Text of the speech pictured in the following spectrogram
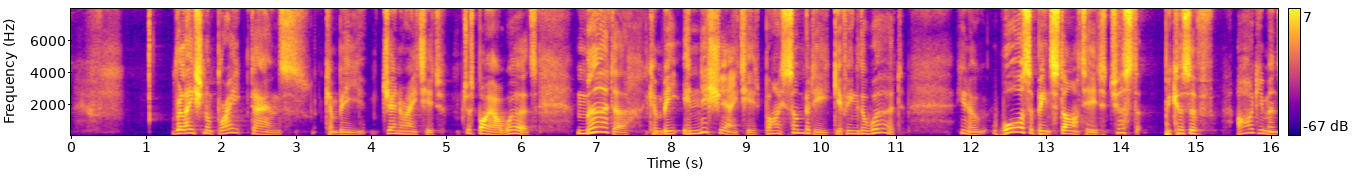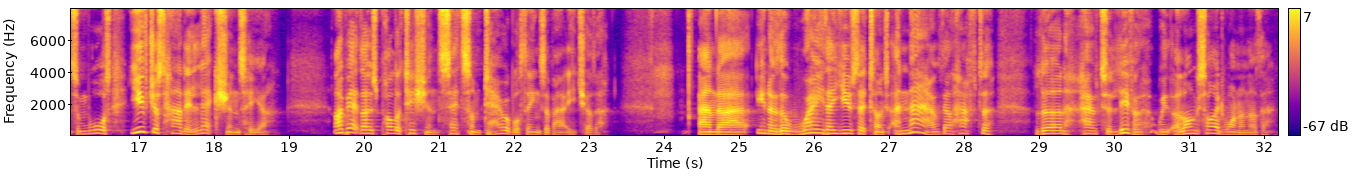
Relational breakdowns can be generated just by our words. Murder can be initiated by somebody giving the word. You know, wars have been started just because of arguments and wars. You've just had elections here. I bet those politicians said some terrible things about each other. And, uh, you know, the way they use their tongues. And now they'll have to learn how to live with, alongside one another.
